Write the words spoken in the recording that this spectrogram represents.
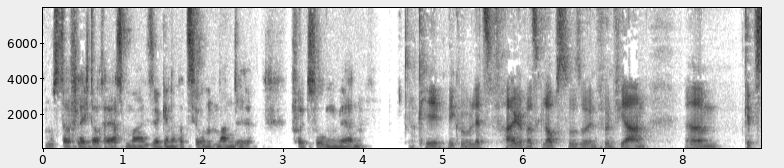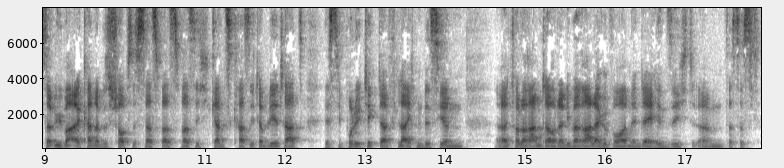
muss da vielleicht auch erstmal dieser Generationenwandel vollzogen werden. Okay, Nico, letzte Frage. Was glaubst du so in fünf Jahren? Ähm, Gibt es da überall Cannabis-Shops? Ist das was, was sich ganz krass etabliert hat? Ist die Politik da vielleicht ein bisschen äh, toleranter oder liberaler geworden in der Hinsicht, ähm, dass das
